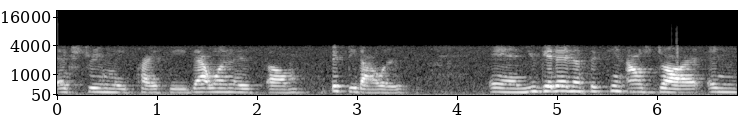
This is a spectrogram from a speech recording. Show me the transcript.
extremely pricey. That one is um, $50. And you get it in a 16 ounce jar. And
